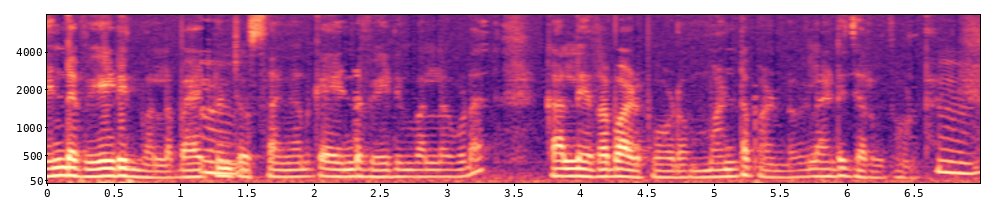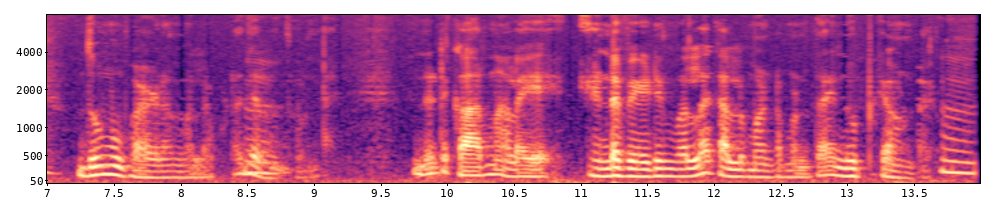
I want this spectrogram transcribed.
ఎండ వేయడం వల్ల బయట నుంచి వస్తాం కనుక ఎండ వేయడం వల్ల కూడా కళ్ళు ఎర్రబాడిపోవడం మంట పడడం ఇలాంటివి జరుగుతూ ఉంటాయి మ్మ్. దుమ్ము పడడం వల్ల కూడా జరుగుతూ ఉంటాయి ఎందుకంటే కారణాలు ఎండ వేయడం వల్ల కళ్ళు మంట మండుతాయి నొప్పిగా ఉంటాయి మ్మ్.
